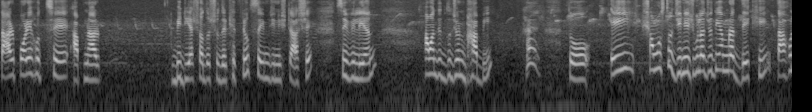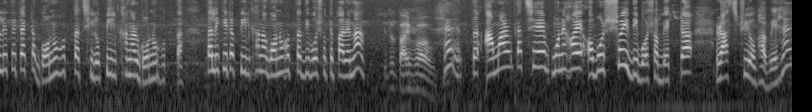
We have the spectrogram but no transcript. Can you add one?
তারপরে হচ্ছে আপনার বিডিআর সদস্যদের ক্ষেত্রেও সেম জিনিসটা আসে সিভিলিয়ান আমাদের দুজন ভাবি হ্যাঁ? তো এই সমস্ত জিনিসগুলো যদি আমরা দেখি তাহলে তো এটা একটা গণহত্যা ছিল পিলখানার গণহত্যা। তাহলে কি এটা পিলখানা গণহত্যা দিবস হতে পারে না। হ্যাঁ তা আমার কাছে মনে হয় অবশ্যই দিবস হবে একটা রাষ্ট্রীয়ভাবে হ্যাঁ?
